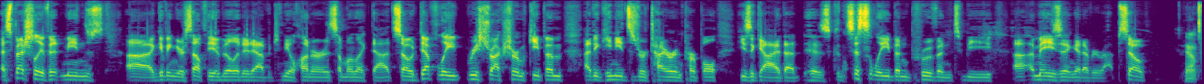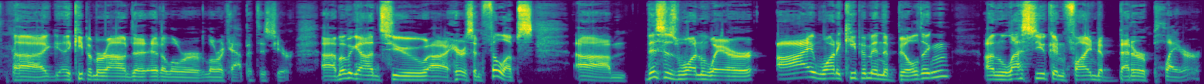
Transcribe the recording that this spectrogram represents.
especially if it means uh, giving yourself the ability to have a Neil Hunter and someone like that. So definitely restructure him, keep him. I think he needs to retire in purple. He's a guy that has consistently been proven to be uh, amazing at every rep. So Yep. Uh, keep him around at a lower lower cap at this year. Uh, moving on to uh, Harrison Phillips. Um, this is one where I want to keep him in the building unless you can find a better player.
